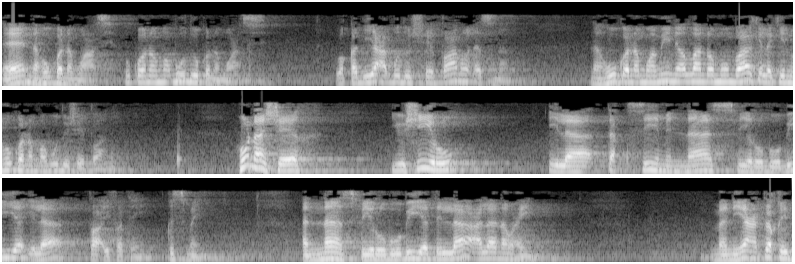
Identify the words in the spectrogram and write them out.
eh na huko na muasi huko na maabudu huko na muasi وقد يعبد الشيطان والاسنام na huko na muamini Allah ndo muumba wake lakini huko na maabudu shetani huna sheikh yushiru إلى تقسيم الناس في ربوبية إلى طائفتين قسمين الناس في ربوبية الله على نوعين. من يعتقد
